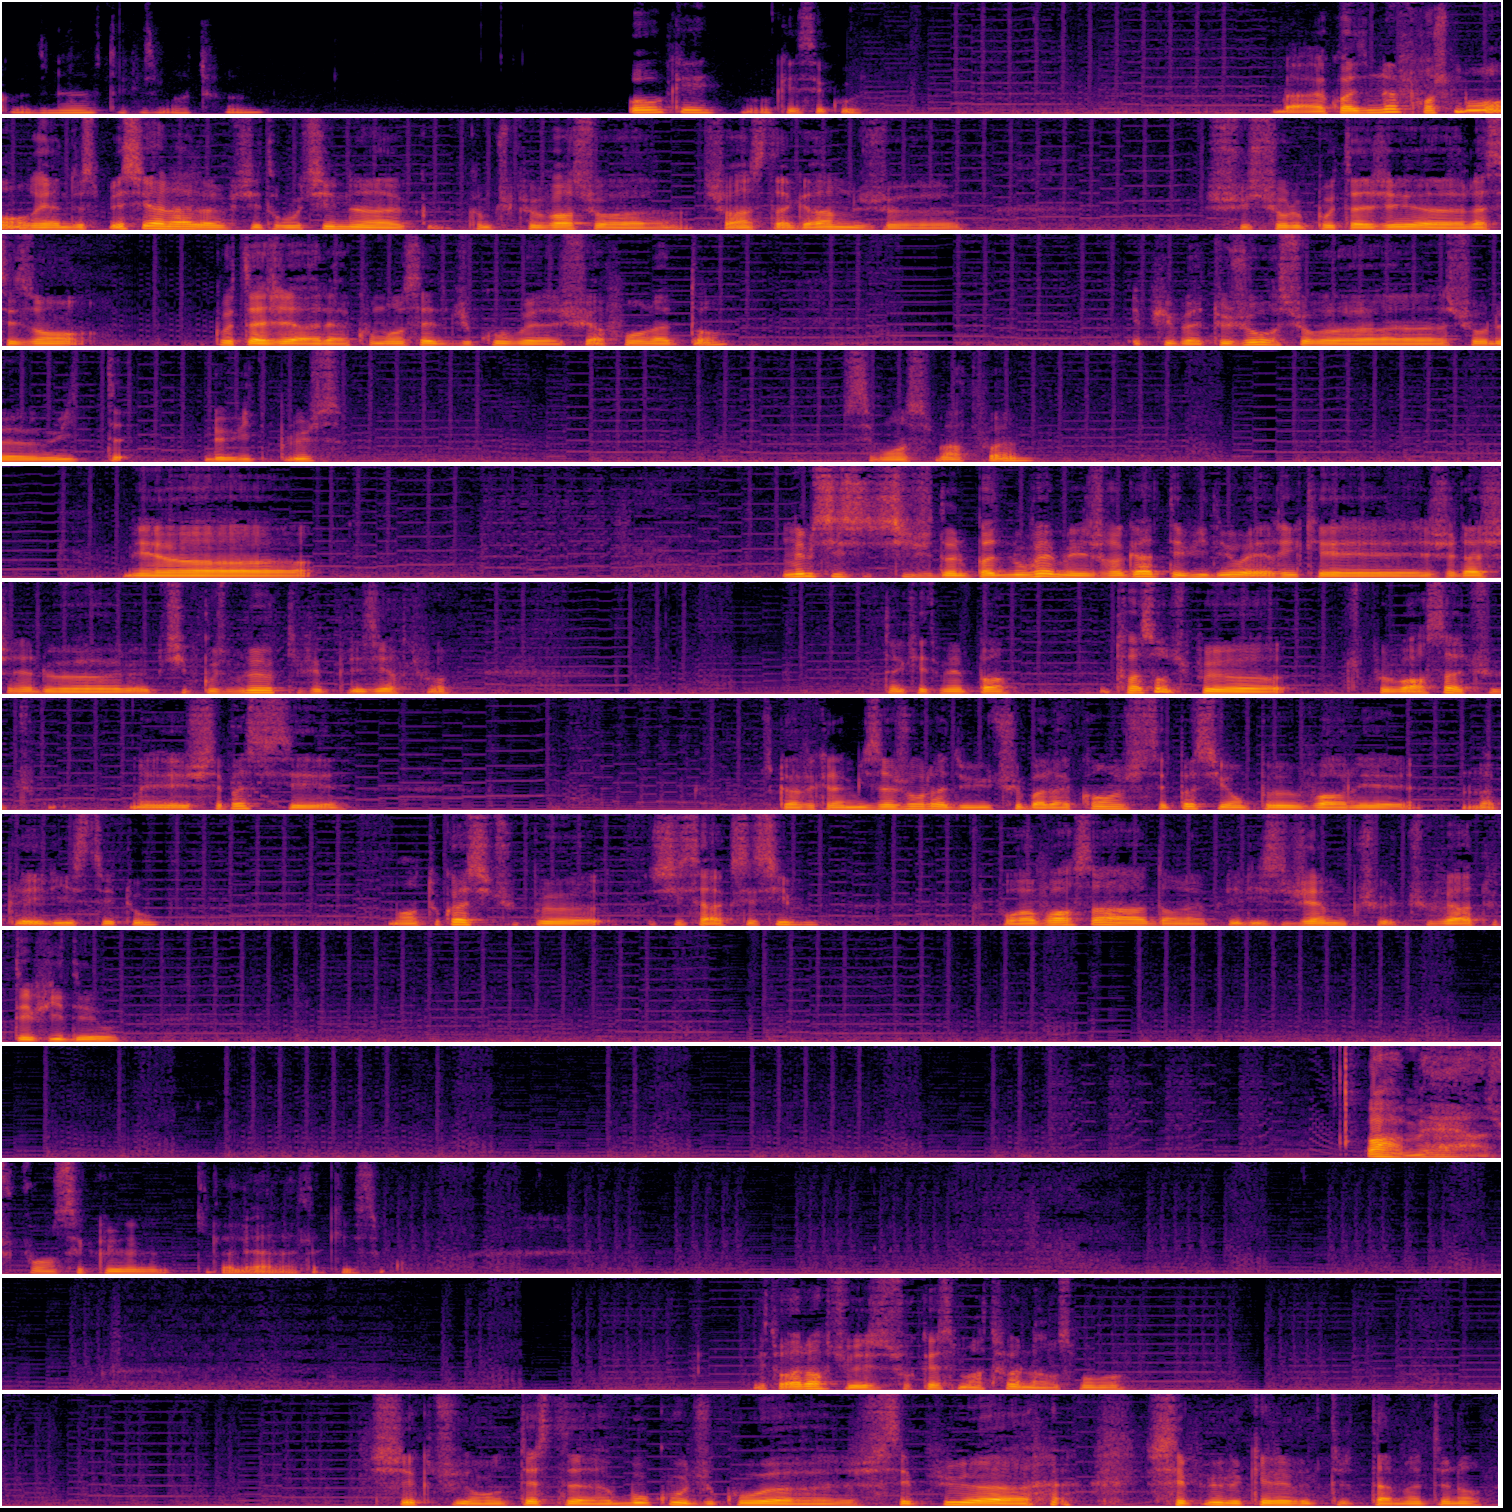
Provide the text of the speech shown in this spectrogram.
Code 9, t'as smartphone. Ok, ok, c'est cool. Bah, quoi de neuf, franchement, rien de spécial, hein, la petite routine. Euh, comme tu peux voir sur, euh, sur Instagram, je, je suis sur le potager. Euh, la saison potager elle a commencé, du coup, bah, je suis à fond là-dedans. Et puis, bah, toujours sur, sur le 8, le 8 Plus. C'est mon smartphone. Mais euh, même si, je donne pas de nouvelles, mais je regarde tes vidéos, Eric, et je lâche le, petit pouce bleu qui fait plaisir, tu vois. T'inquiète même pas. De toute façon, tu peux, tu peux voir ça, tu, mais je sais pas si c'est. Parce qu'avec la mise à jour là de YouTube à la con, je sais pas si on peut voir les, la playlist et tout. Mais en tout cas, si tu peux, si c'est accessible, pourras voir ça dans la playlist j'aime, tu, tu verras toutes tes vidéos. Ah merde, je pensais qu'il allait l'attaquer ce coup. Et toi alors, tu es sur quel smartphone là, en ce moment? Je sais que tu en testes beaucoup, du coup, euh, je sais plus, euh, je sais plus lequel tu as maintenant.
